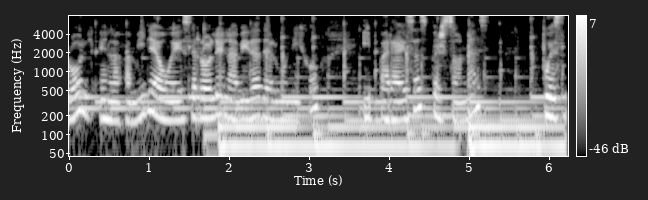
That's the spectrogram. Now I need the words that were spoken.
rol en la familia o ese rol en la vida de algún hijo y para esas personas, pues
